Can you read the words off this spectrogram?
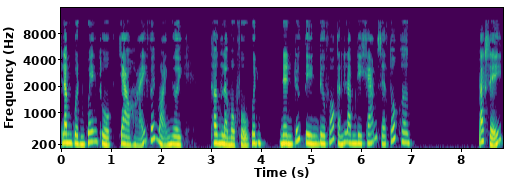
Lâm Quỳnh quen thuộc chào hỏi với mọi người. Thân là một phụ huynh, nên trước tiên đưa Phó Cảnh Lâm đi khám sẽ tốt hơn. Bác sĩ,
